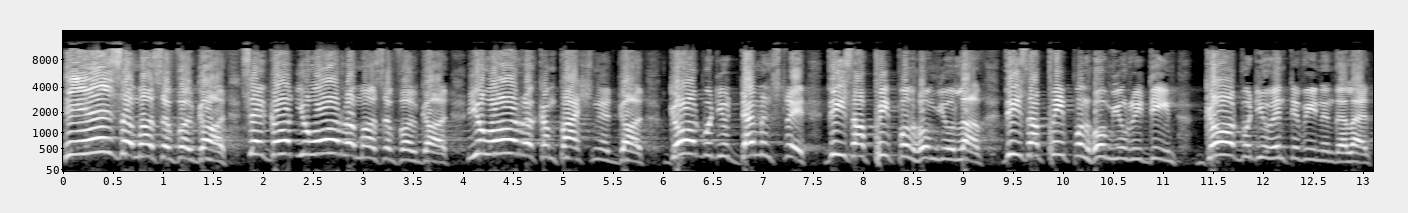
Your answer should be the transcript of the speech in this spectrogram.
He is a merciful God. Say, God, you are a merciful God. You are a compassionate God. God, would you demonstrate these are people whom you love? These are people whom you redeem. God, would you intervene in their lives?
